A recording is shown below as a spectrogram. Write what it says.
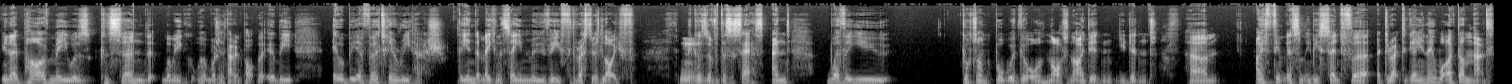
You know, part of me was concerned that when we were watching the Family Plot that it would be it would be a Vertigo rehash. They end up making the same movie for the rest of his life because of the success. And whether you got on board with it or not, and I didn't, you didn't. Um, I think there's something to be said for a director going, you know what, I've done that.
